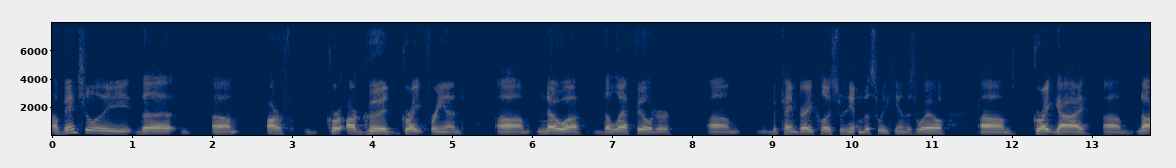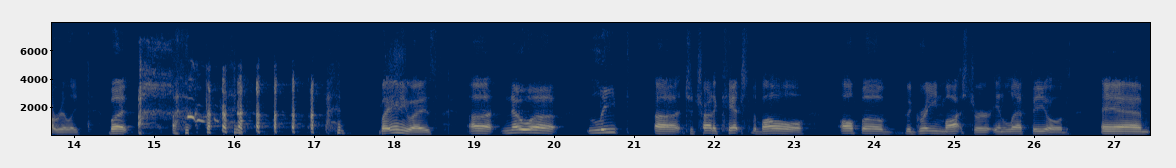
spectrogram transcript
eventually the um, our our good great friend um, Noah, the left fielder, um, became very close with him this weekend as well. Um, great guy, um, not really, but but anyways, uh, Noah leaped uh, to try to catch the ball off of the green monster in left field, and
